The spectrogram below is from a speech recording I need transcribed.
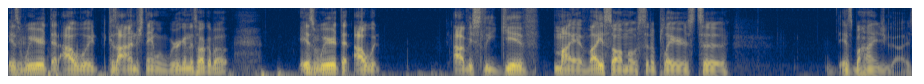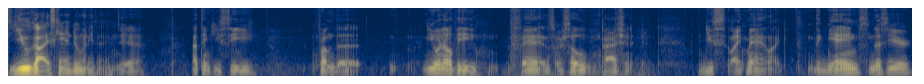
it's weird that I would, because I understand what we're gonna talk about. It's weird that I would obviously give my advice almost to the players to it's behind you guys. You guys can't do anything. Yeah, I think you see from the UNLV fans are so passionate. You like, man, like the games this year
